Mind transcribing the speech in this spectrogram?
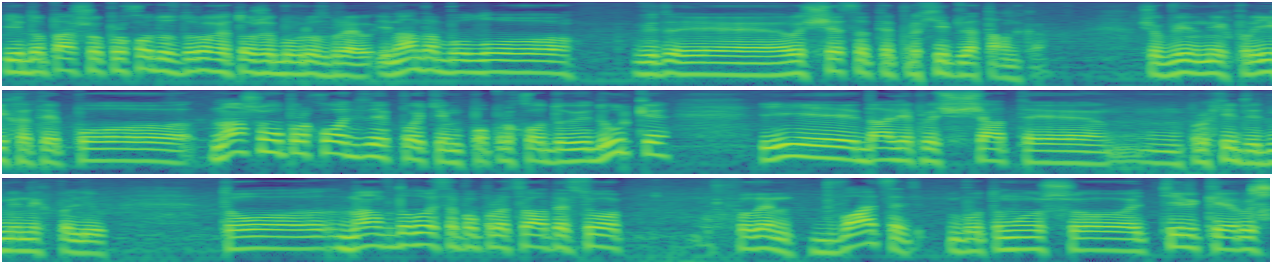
і до першого проходу з дороги теж був розрив. І треба було від, е, розчистити прохід для танка, щоб він міг проїхати по нашому проході, потім по проходу від Урки і далі прочищати прохід від мінних полів. То нам вдалося попрацювати всього хвилин 20, бо тому що тільки Росія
